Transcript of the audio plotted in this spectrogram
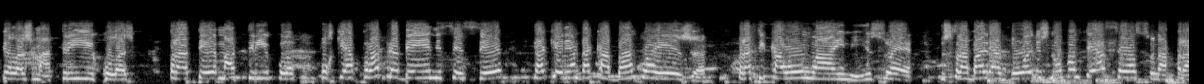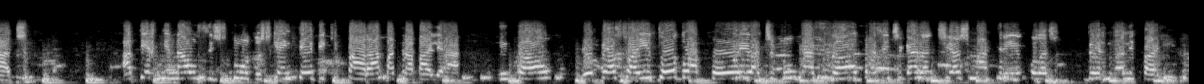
pelas matrículas, para ter matrícula, porque a própria BNCC está querendo acabar com a EJA, para ficar online. Isso é, os trabalhadores não vão ter acesso na prática a terminar os estudos, quem teve que parar para trabalhar. Então, eu peço aí todo o apoio, a divulgação, para a gente garantir as matrículas do Hernani Faria.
